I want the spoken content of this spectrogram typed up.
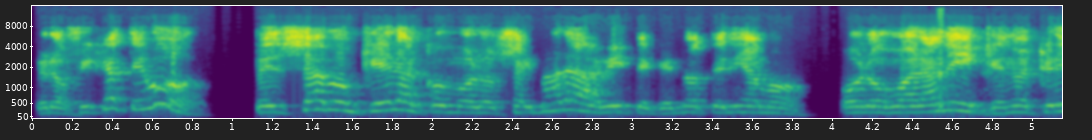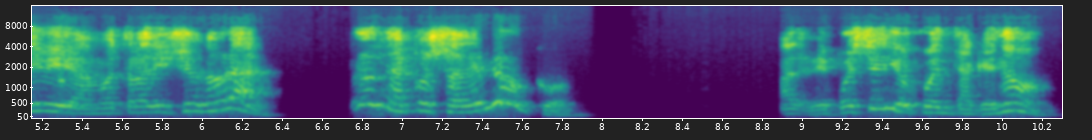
Pero fíjate vos, pensaban que eran como los aymará, viste, que no teníamos, o los guaraní, que no escribíamos tradición oral. Pero una cosa de loco. Después se dio cuenta que no.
